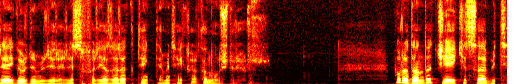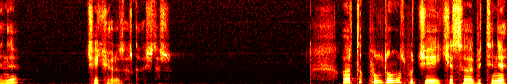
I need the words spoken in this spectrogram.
R gördüğümüz yere R 0 yazarak denklemi tekrardan oluşturuyoruz. Buradan da C2 sabitini çekiyoruz arkadaşlar. Artık bulduğumuz bu C2 sabitini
